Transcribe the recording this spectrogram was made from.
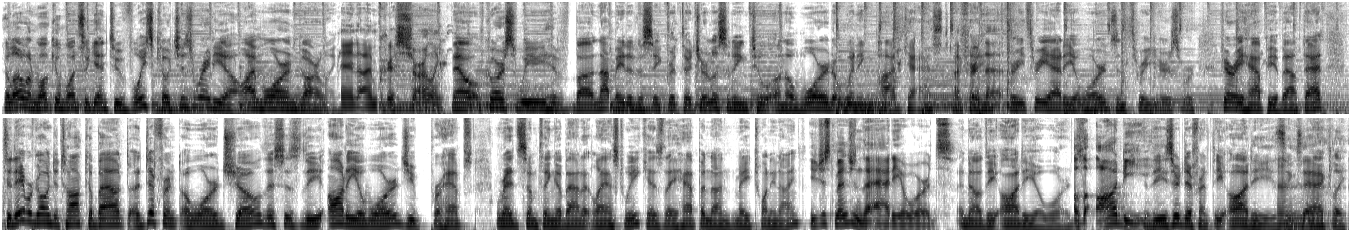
Hello and welcome once again to Voice Coaches Radio. I'm Warren Garling. And I'm Chris Charling. Now, of course, we have uh, not made it a secret that you're listening to an award-winning podcast. I've heard that. Three, three Addy Awards in three years. We're very happy about that. Today, we're going to talk about a different award show. This is the Audie Awards. You perhaps read something about it last week as they happened on May 29th. You just mentioned the Addy Awards. No, the Audie Awards. Oh, the Audie. These are different. The Audies, exactly.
